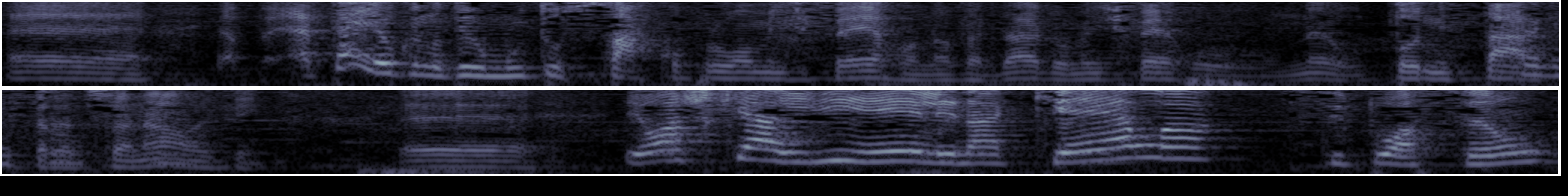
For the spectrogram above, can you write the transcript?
É, até eu que não tenho muito saco pro Homem de Ferro, na verdade, o Homem de Ferro, né, o Tony Stark Tony Stark, tradicional, enfim. É, eu acho que ali ele, naquela situação,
